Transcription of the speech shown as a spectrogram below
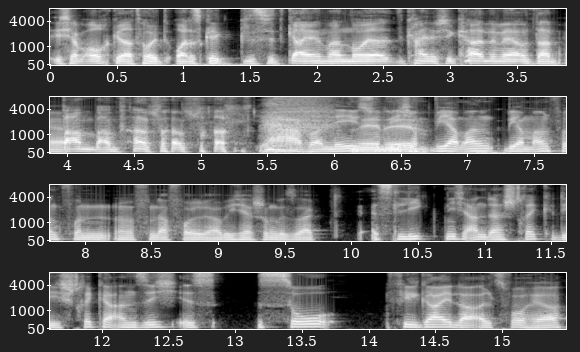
ich habe auch gedacht heute, oh, das, das wird geil, mal neuer, keine Schikane mehr und dann Ja. bam, bam, bam, bam, bam. ja, aber nee, Nee, so wie, ich nee. am, wie, am, wie am Anfang von, äh, von der Folge habe ich ja schon gesagt, es liegt nicht an der Strecke, die Strecke an sich ist, ist so viel geiler als vorher,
